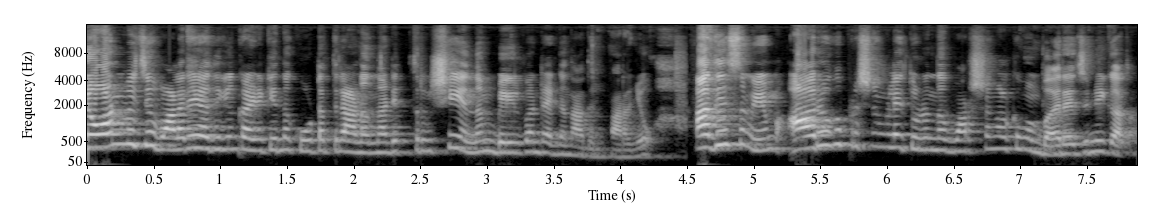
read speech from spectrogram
നോൺ വെജ് വളരെയധികം കഴിക്കുന്ന കൂട്ടത്തിലാണ് നടി തൃശയെന്നും ബെയിൽവാൻ രംഗനാഥൻ പറഞ്ഞു. അതേസമയം ആരോഗ്യ പ്രശ്നങ്ങളെ തുടർന്ന് വർഷങ്ങൾക്ക് മുമ്പ് രജനീകാന്ത്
